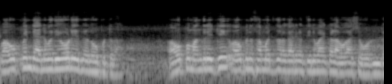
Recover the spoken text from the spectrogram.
വകുപ്പിന്റെ അനുമതിയോട് എന്ന് ഒപ്പിട്ടതാണ് വകുപ്പ് മന്ത്രിക്ക് വകുപ്പിനെ സംബന്ധിച്ചുള്ള കാര്യങ്ങൾ തീരുമാനിക്കാൻ അവകാശമുണ്ട്.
